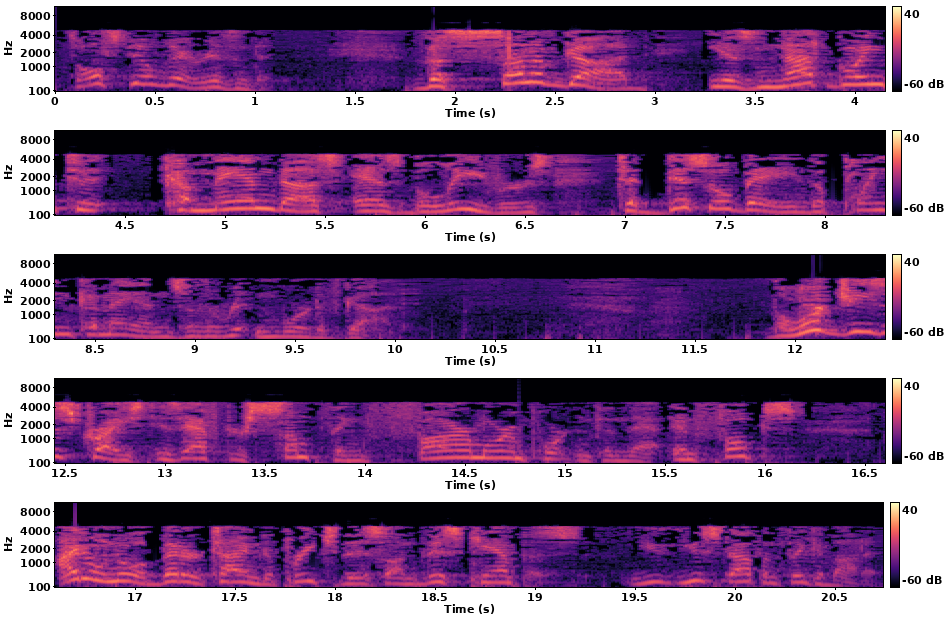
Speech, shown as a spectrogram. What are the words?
It's all still there, isn't it? The Son of God is not going to command us as believers to disobey the plain commands of the written Word of God. The Lord Jesus Christ is after something far more important than that. And folks, I don't know a better time to preach this on this campus. You, you stop and think about it.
